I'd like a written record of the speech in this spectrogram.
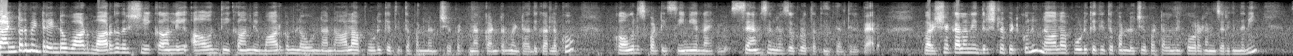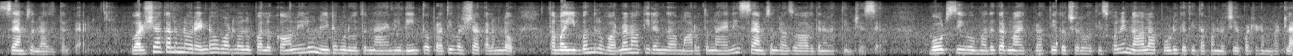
Cantonment రెండో ward Margadarshi colony Avanthi colony మార్గంలో ఉన్న నాలా పూడికెత్తిత పనులను చేపట్టిన కంటోన్మెంట్ అధికారులకు కాంగ్రెస్ పార్టీ సీనియర్ నాయకులు శాంసన్ రాజు కృతజ్ఞతలు తెలిపారు. వర్షాకాలాన్ని దృష్టిలో పెట్టుకుని నాలా పూడికెత్తిత పనులు చేపట్టాలని కోరడం జరిగిందని శాంసన్ రాజు తెలిపారు. వర్షాకాలంలో రెండో వార్డులోని పలు కాలనీలు నీట మునుగుతున్నాయని దీంతో ప్రతి వర్షాకాలంలో తమ ఇబ్బందులు వర్ణనాతీతంగా మారుతున్నాయని శాంసన్ రాజు ఆవేదన వ్యక్తం చేశారు. బోర్డు సీఓ మధుకర్ నాయక్ ప్రత్యేక చొరవ తీసుకుని నాలా పూడికతీత పనులు చేపట్టడం పట్ల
